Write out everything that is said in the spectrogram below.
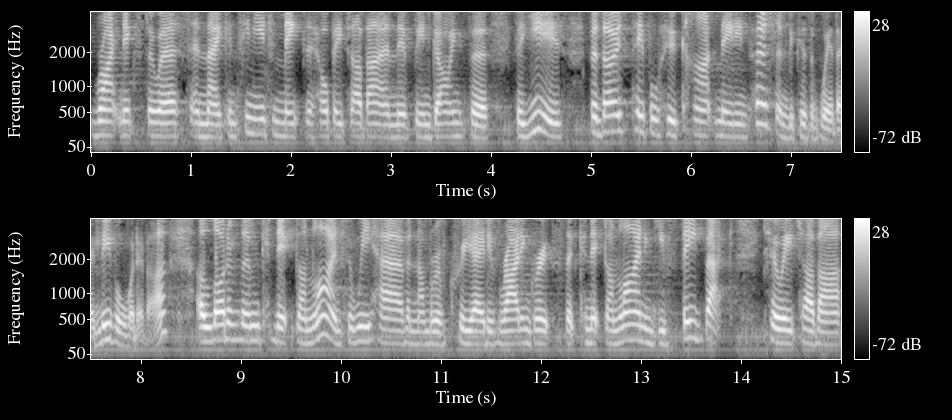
right next to us and they continue to meet to help each other and they've been going for, for years. For those people who can't meet in person because of where they live or whatever, a lot of them connect online. So we have a number of creative writing groups that connect online and give feedback to each other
